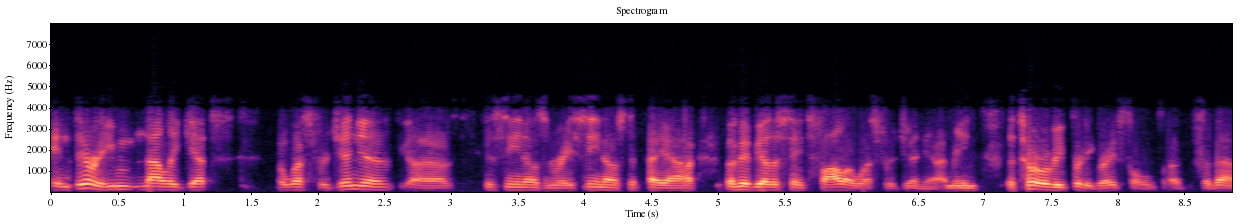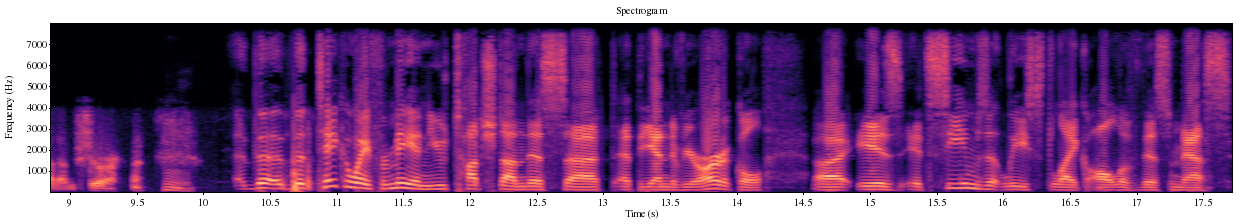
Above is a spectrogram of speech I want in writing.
in theory he not only gets the West Virginia uh, casinos and racinos to pay out, but maybe other states follow West Virginia. I mean, the tour would be pretty grateful uh, for that, I'm sure. Hmm. The the takeaway for me, and you touched on this uh, at the end of your article, uh, is it seems at least like all of this mess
